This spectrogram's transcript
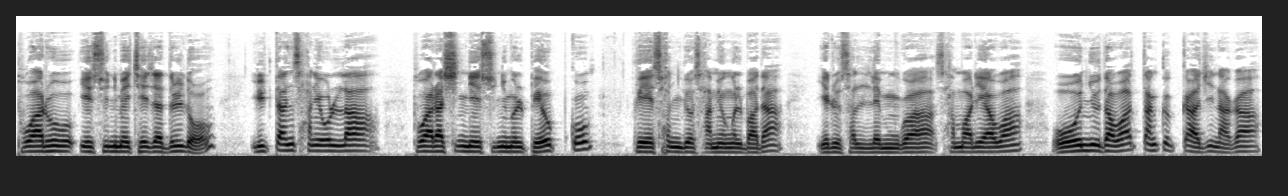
부활 후 예수님의 제자들도 일단 산에 올라 부활하신 예수님을 배웠고 그의 선교 사명을 받아 예루살렘과 사마리아와 온 유다와 땅끝까지 나가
